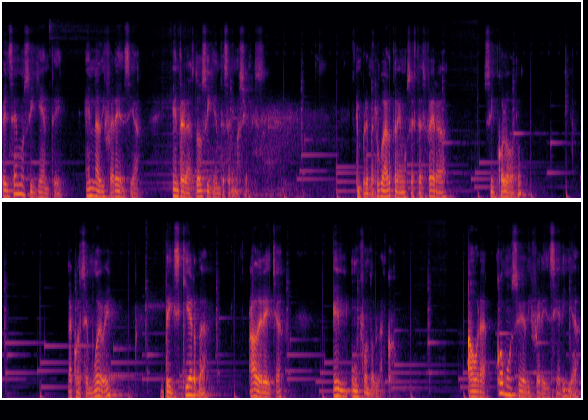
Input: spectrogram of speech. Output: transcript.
Pensemos siguiente en la diferencia entre las dos siguientes animaciones. En primer lugar tenemos esta esfera sin color, la cual se mueve de izquierda a derecha en un fondo blanco. Ahora, ¿cómo se diferenciaría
